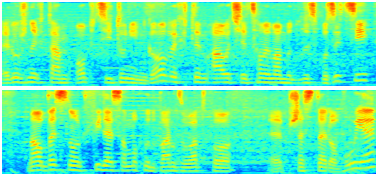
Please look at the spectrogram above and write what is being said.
różnych tam opcji tuningowych w tym aucie, co my mamy do dyspozycji. Na obecną chwilę samochód bardzo łatwo e, przesterowuje.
